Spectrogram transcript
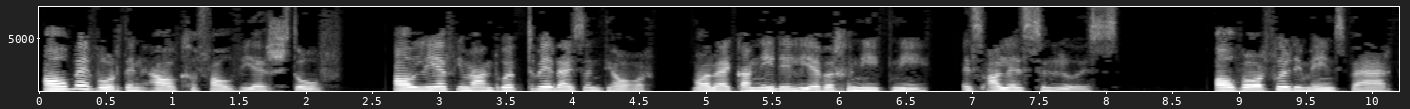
Albei word in elk geval weer stof. Al leef iemand ook 2000 jaar, maar hij kan niet die lewe geniet nie, is alles loos. Al waarvoor die mens werk,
